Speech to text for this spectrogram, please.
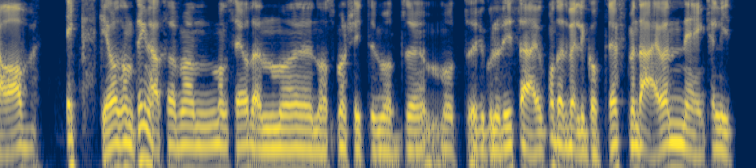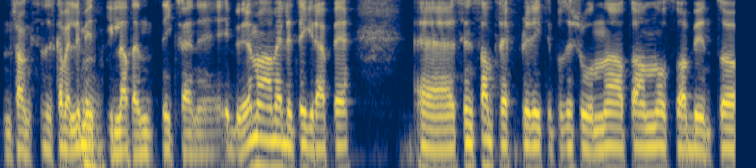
lav XG og sånne ting. Så man, man, ser jo den nå som man skyter mot, mot Hugo Loris. Det er jo på en måte et veldig godt treff, men det er jo en, egentlig en liten sjanse. Det skal veldig mye mm. til at den sniker seg inn i, i buret, men han er veldig triggerhappy. Eh, Syns han treffer de riktige posisjonene. At han også har begynt å,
